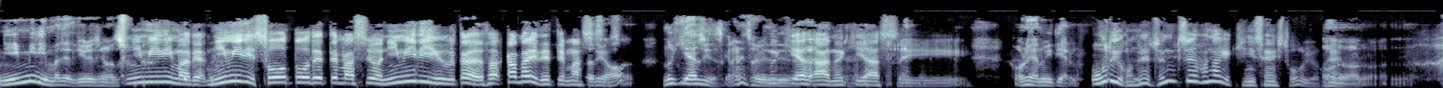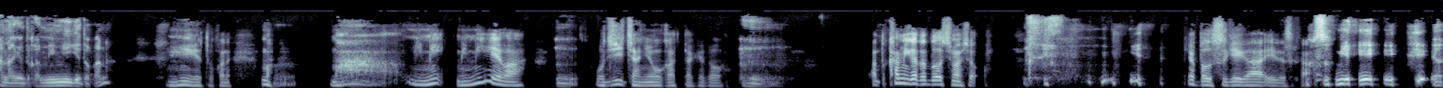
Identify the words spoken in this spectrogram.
2ミリまでで許します。2ミリまで、2ミリ相当出てますよ。2ミリ言うたらさかなり出てますよ。そうそうそう抜きやすいですからね、それで。抜きや、あ、抜きやす。い。俺が抜いてやる。おるよね。全然鼻毛気にせん人おるよね。おるおる。鼻毛とか耳毛とかな。耳毛とかね。まうん、まあ、耳、耳毛はうん、おじいちゃんに多かったけど、うん。あと髪型どうしましょう。やっぱ薄毛がいいですか？すげえ。いや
